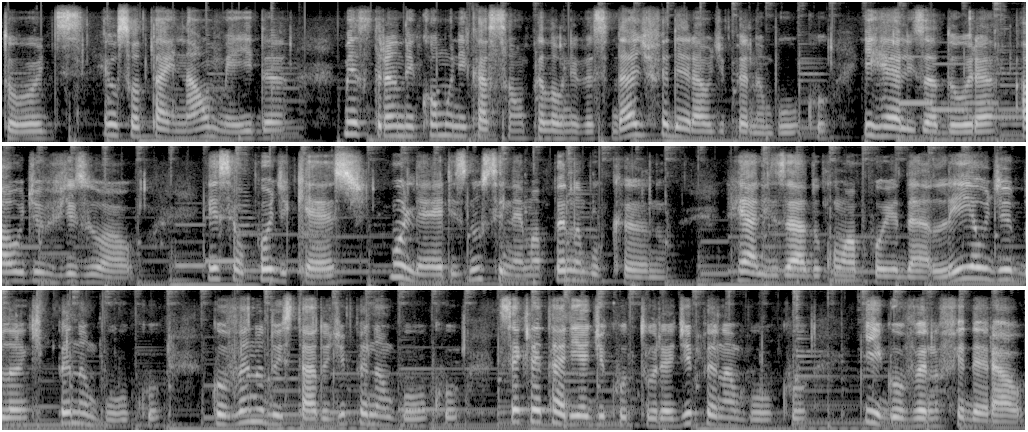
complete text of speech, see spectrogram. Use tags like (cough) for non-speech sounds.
todos, eu sou Tainá Almeida, mestrando em comunicação pela Universidade Federal de Pernambuco e realizadora audiovisual. Esse é o podcast Mulheres no Cinema Pernambucano, realizado com o apoio da Lei Aldir Blanc Pernambuco, Governo do Estado de Pernambuco, Secretaria de Cultura de Pernambuco e Governo Federal.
